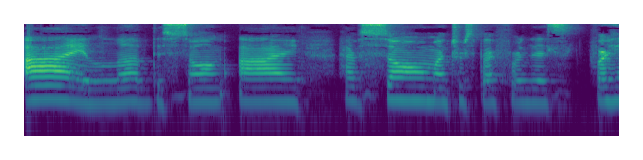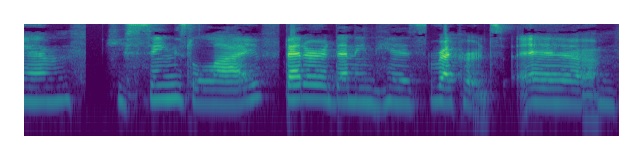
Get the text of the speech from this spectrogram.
I love this song. I have so much respect for this, for him. He sings live better than in his records. Um,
